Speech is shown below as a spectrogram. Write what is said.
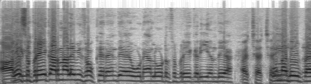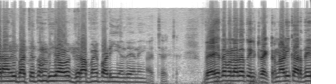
ਆਪ ਨਹੀਂ ਇਹ ਸਪਰੇਅ ਕਰਨ ਵਾਲੇ ਵੀ ਸੌਖੇ ਰਹਿੰਦੇ ਆ ਓੜਿਆਂ ਲੋਟ ਸਪਰੇਅ ਕਰੀ ਜਾਂਦੇ ਆ। ਅੱਛਾ ਅੱਛਾ ਜੀ। ਉਹਨਾਂ ਦੇ ਵੀ ਪੈਰਾਂ ਦੀ ਬਚਤ ਹੁੰਦੀ ਆ ਉਹ ਜਰਾਬਾਂ ਹੀ ਪਾੜੀ ਜਾਂਦੇ ਨੇ। ਅੱਛਾ ਅੱਛਾ। ਵੈਸੇ ਤਾਂ ਮੈਨੂੰ ਲੱਗਦਾ ਤੁਸੀਂ ਟਰੈਕਟਰ ਨਾਲ ਹੀ ਕਰਦੇ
